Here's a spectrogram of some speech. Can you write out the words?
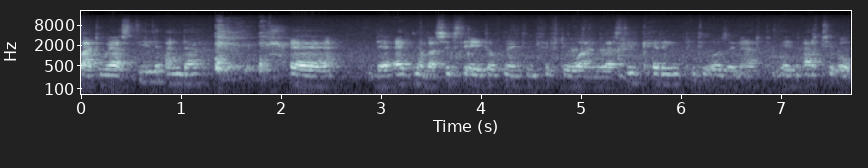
But we are still under uh, the Act number 68 of 1951. We are still carrying PTOs and, and RTO.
